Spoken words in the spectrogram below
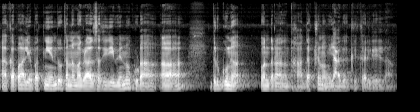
ಆ ಕಪಾಲಿಯ ಪತ್ನಿ ಎಂದು ತನ್ನ ಮಗಳಾದ ಸತೀದೇವಿಯನ್ನು ಕೂಡ ಆ ದುರ್ಗುಣವಂತನಾದಂತಹ ದಕ್ಷನು ಯಾಗಕ್ಕೆ ಕರೀಲಿಲ್ಲ.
